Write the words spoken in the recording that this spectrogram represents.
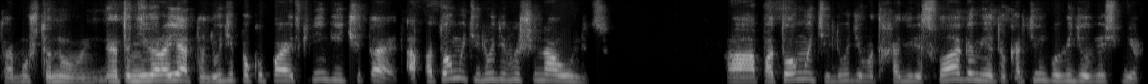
потому что, ну, это невероятно. Люди покупают книги и читают, а потом эти люди вышли на улицу. А потом эти люди вот ходили с флагами, эту картинку увидел весь мир.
